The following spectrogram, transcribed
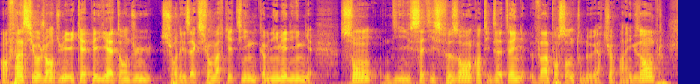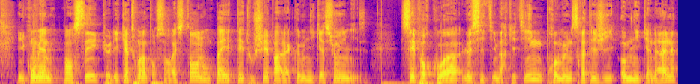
Enfin, si aujourd'hui les KPI attendus sur des actions marketing comme l'emailing sont dits satisfaisants quand ils atteignent 20% de taux d'ouverture par exemple, il convient de penser que les 80% restants n'ont pas été touchés par la communication émise. C'est pourquoi le City Marketing promeut une stratégie omnicanale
